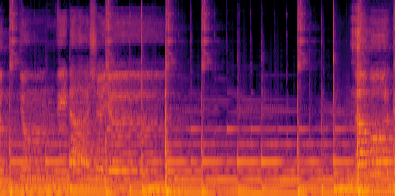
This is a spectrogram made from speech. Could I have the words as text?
त्युं विनाशय। जमोऽस्वरूपाय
